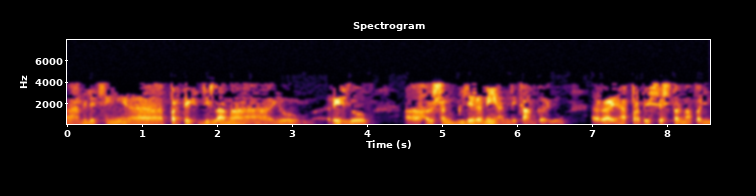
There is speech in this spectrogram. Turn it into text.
हामीले चाहिँ प्रत्येक जिल्लामा यो रेडियोहरूसँग मिलेर नै हामीले काम गर्यौँ। र यहाँ प्रदेश स्तरमा पनि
